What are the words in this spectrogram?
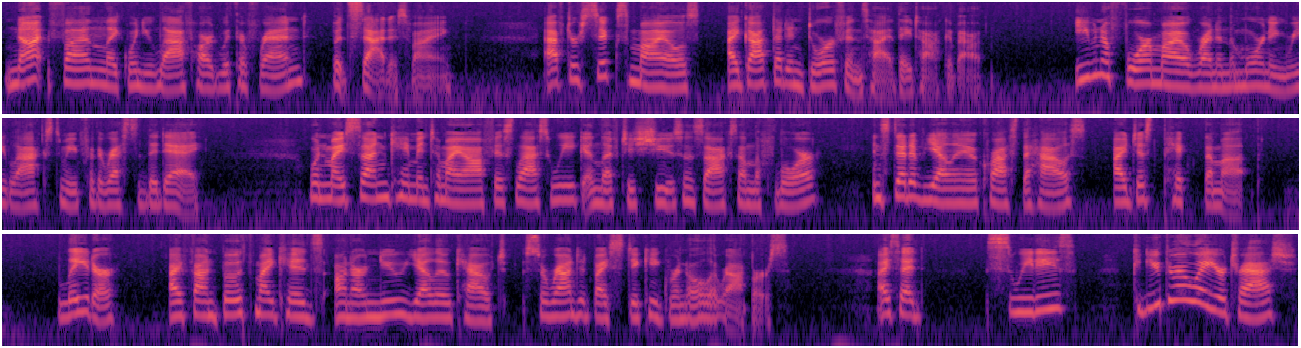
Not fun like when you laugh hard with a friend, but satisfying. After six miles, I got that endorphins high they talk about. Even a four mile run in the morning relaxed me for the rest of the day. When my son came into my office last week and left his shoes and socks on the floor, instead of yelling across the house, I just picked them up. Later, I found both my kids on our new yellow couch surrounded by sticky granola wrappers. I said, Sweeties, could you throw away your trash?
